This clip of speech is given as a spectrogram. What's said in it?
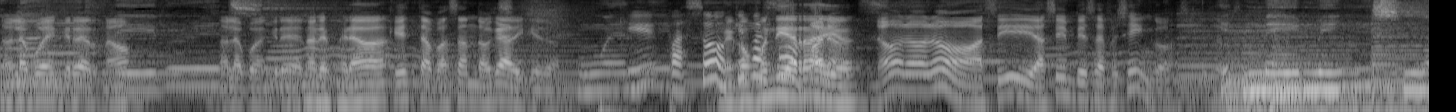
No la pueden creer, ¿no? No la pueden creer. No lo esperaba. ¿Qué está pasando acá? Dijeron. ¿Qué pasó? Me ¿Qué confundí pasó? de radio. Bueno, no, no, no. Así, así empieza F5. It made me smile.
